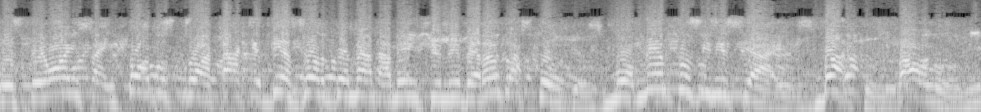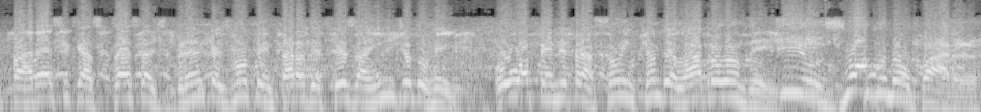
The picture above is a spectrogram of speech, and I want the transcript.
Os peões saem todos pro ataque desordenadamente, liberando as torres. Momentos iniciais. Marco. Paulo, me parece que as peças brancas vão tentar a defesa índia do rei, ou a penetração em candelabro holandês. E o jogo não para.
